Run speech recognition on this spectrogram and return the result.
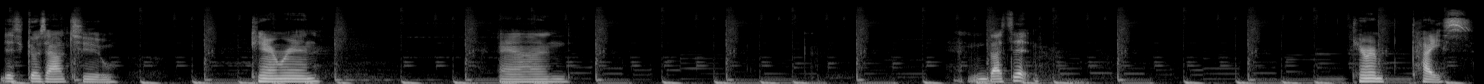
this goes out to Cameron and, and that's it. Cameron Tice.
